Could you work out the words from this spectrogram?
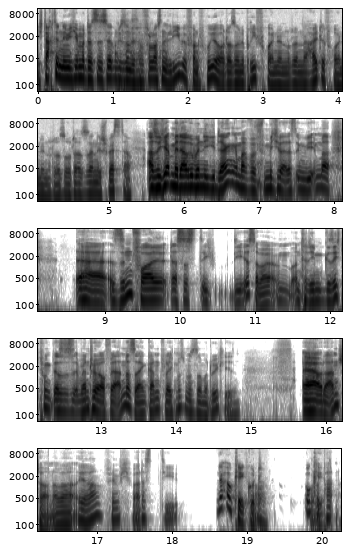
Ich dachte nämlich immer, das ist irgendwie so eine verflossene Liebe von früher oder so eine Brieffreundin oder eine alte Freundin oder so. Das ist seine Schwester. Also ich habe mir darüber nie Gedanken gemacht, weil für mich war das irgendwie immer äh, sinnvoll, dass es die, die ist, aber ähm, unter dem Gesichtspunkt, dass es eventuell auch wer anders sein kann, vielleicht muss man es nochmal durchlesen. Äh, oder anschauen, aber ja, für mich war das die Ja, okay, gut. Frau. Okay. oder Partner.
